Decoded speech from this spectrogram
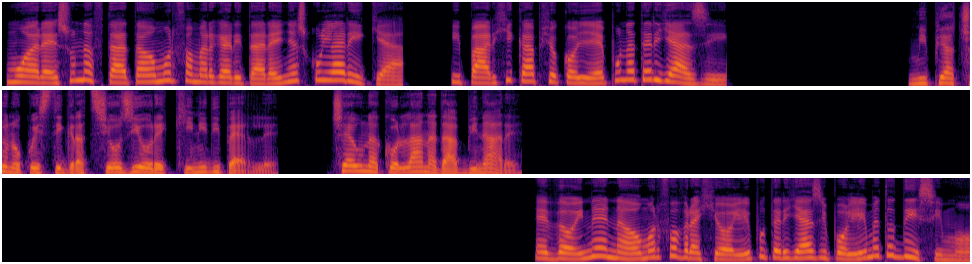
Μου αρέσουν αυτά τα όμορφα μαργαριταρένια σκουλαρίκια. Υπάρχει κάποιο κολλιέ που να ταιριάζει. Mi piacciono questi graziosi orecchini di perle. C'è una collana da abbinare? Εδώ είναι ένα όμορφο βραχιόλι που ταιριάζει πολύ με το ντύσιμο.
